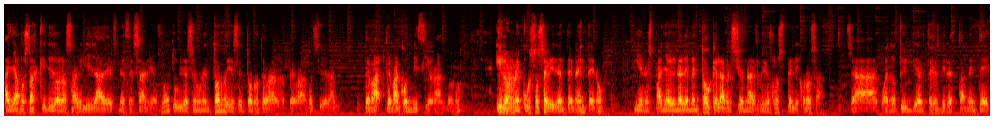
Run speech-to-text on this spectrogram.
hayamos adquirido las habilidades necesarias. ¿no? Tú vives en un entorno y ese entorno te va, te va considerando, te va, te va condicionando. ¿no? Y los recursos, evidentemente, ¿no? Y en España hay un elemento que la versión al riesgo es peligrosa. O sea, cuando tú inviertes directamente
